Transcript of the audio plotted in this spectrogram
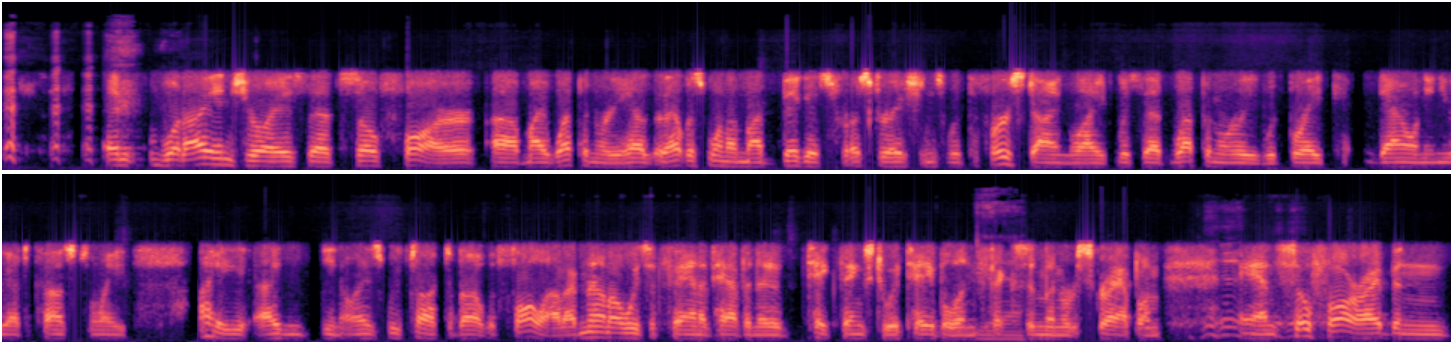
and what I enjoy is that so far, uh, my weaponry has. That was one of my biggest frustrations with the first Dying Light was that weaponry would break down, and you had to constantly. I, I, you know, as we've talked about with Fallout, I'm not always a fan of having to take things to a table and Yeah. fix them and scrap them. And so far, I've been.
